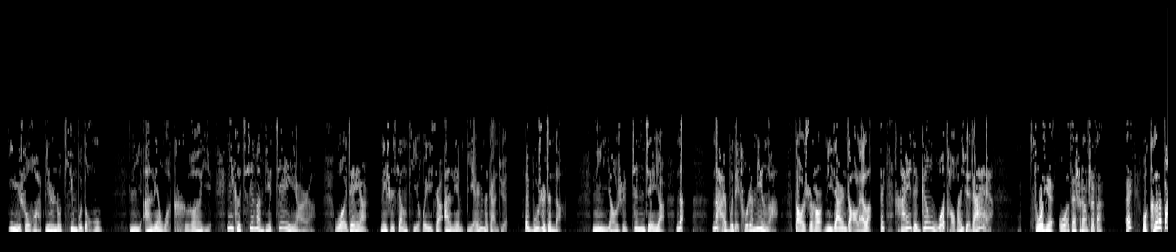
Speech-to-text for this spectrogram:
一说话别人都听不懂。你暗恋我可以，你可千万别这样啊！我这样那是想体会一下暗恋别人的感觉，哎，不是真的。你要是真这样，那那还不得出人命啊！到时候你家人找来了，哎，还得跟我讨还血债啊！昨天我在食堂吃饭，哎，我隔了八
